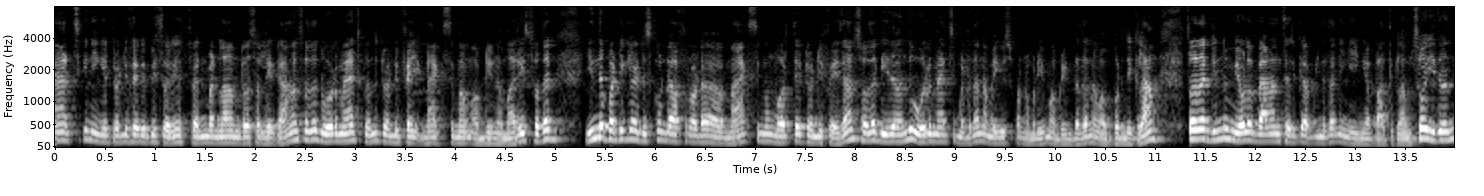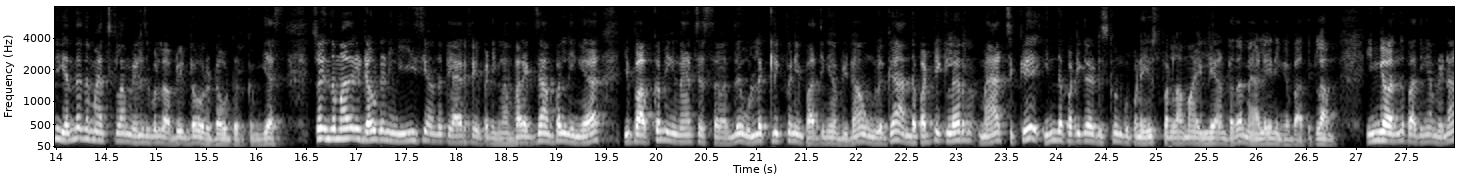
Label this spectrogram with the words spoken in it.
மேட்ச்க்கு நீங்கள் டுவெண்ட்டி ஃபைவ் ருபீஸ் வரையும் ஸ்பெண்ட் பண்ணலாம்ன்ற சொல்லியிருக்காங்க. ஸோ தட் ஒரு மேட்ச்க்கு வந்து டுவெண்ட்டி ஃபைவ் மேக்ஸிமம் அப்படின்ற மாதிரி. ஸோ தட் இந்த பர்டிகுலர் டிஸ்கவுண்ட் ஆஃபரோட மேக்ஸிமம் ஒர்த்தே டுவெண்ட்டி ஃபைவ் தான். ஸோ தட் இதை வந்து ஒரு மேட்ச் மட்டும் தான் நம்ம யூஸ் பண்ண முடியும் அப்படி அப்படின்றத நம்ம புரிஞ்சுக்கலாம். ஸோ தட் இன்னும் எவ்வளோ பேலன்ஸ் இருக்குது அப்படின்றத நீங்கள் இங்கே பார்த்துக்கலாம். ஸோ இது வந்து எந்தெந்த மேட்ச்க்கெலாம் எலிஜிபிள் அப்படின்ற ஒரு டவுட் இருக்கும். எஸ் ஸோ இந்த மாதிரி டவுட்டை நீங்கள் ஈஸியாக வந்து கிளாரிஃபை பண்ணிக்கலாம். ஃபார் எக்ஸாம்பிள் நீங்கள் இப்போ அப்கமிங் மேட்சஸை வந்து உள்ளே கிளிக் பண்ணி பார்த்தீங்க அப்படின்னா உங்களுக்கு அந்த பர்டிகுலர் மேட்ச்சுக்கு இந்த பர்டிகுலர் டிஸ்கவுண்ட் கூப்பனை யூஸ் பண்ணலாமா இல்லையான்றதை மேலேயே நீங்கள் பார்த்துக்கலாம். இங்கே வந்து பார்த்தீங்க அப்படின்னா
